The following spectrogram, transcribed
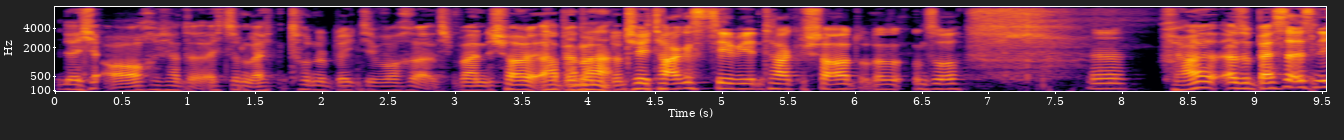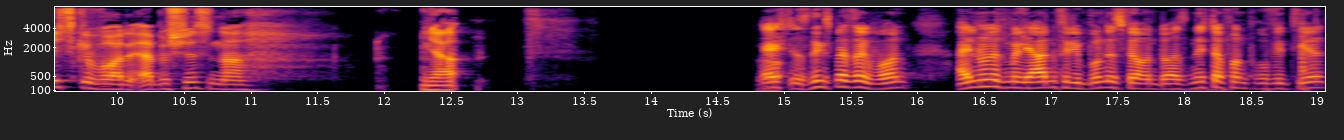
Ja, ich auch. Ich hatte echt so einen leichten Tunnelblick die Woche. Ich meine, ich habe immer natürlich Tagesthemen jeden Tag geschaut oder und so. Ja. Ja, also besser ist nichts geworden, eher beschissener. Ja. Ja. Echt, ist nichts besser geworden. 100 Milliarden für die Bundeswehr und du hast nicht davon profitiert?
